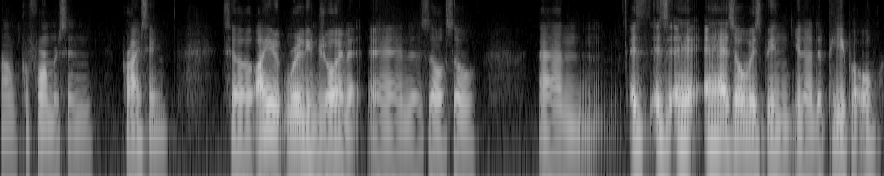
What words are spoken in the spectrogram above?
on performance and pricing. So I really enjoying it, and there's also um, it's, it's, it has always been you know the people,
